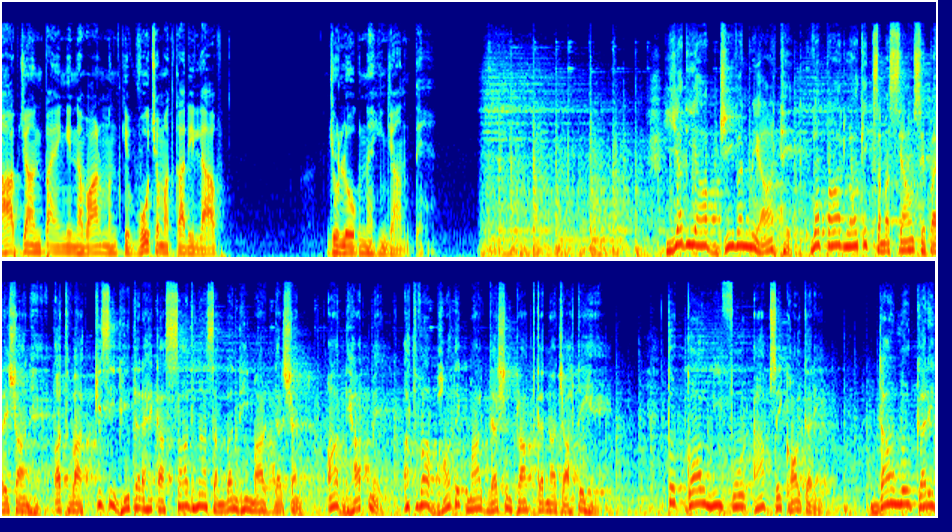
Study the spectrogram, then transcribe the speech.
आप जान पाएँगे नवाड़ मंत्र के वो चमत्कारी लाभ जो लोग नहीं जानते हैं। यदि आप जीवन में आर्थिक व पारलौकिक समस्याओं से परेशान हैं अथवा किसी भी तरह का साधना संबंधी मार्गदर्शन, आध्यात्मिक अथवा भौतिक मार्गदर्शन प्राप्त करना चाहते हैं तो कॉल मी फोर ऐप से कॉल करें। डाउनलोड करें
